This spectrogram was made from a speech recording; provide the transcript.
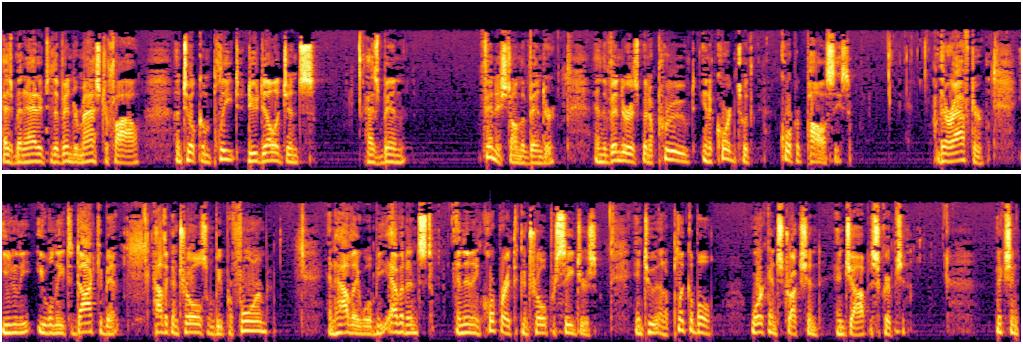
has been added to the vendor master file until complete due diligence has been finished on the vendor and the vendor has been approved in accordance with corporate policies. Thereafter, you, you will need to document how the controls will be performed and how they will be evidenced, and then incorporate the control procedures into an applicable work instruction and job description. Mixon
